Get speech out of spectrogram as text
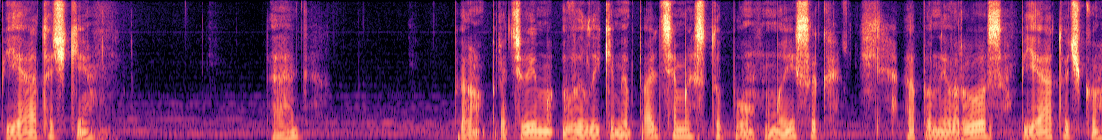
П'яточки. Так. Працюємо великими пальцями стопу мисок, апоневроз, п'яточку.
